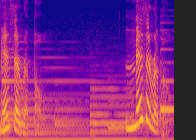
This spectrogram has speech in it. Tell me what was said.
Miserable. Miserable.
